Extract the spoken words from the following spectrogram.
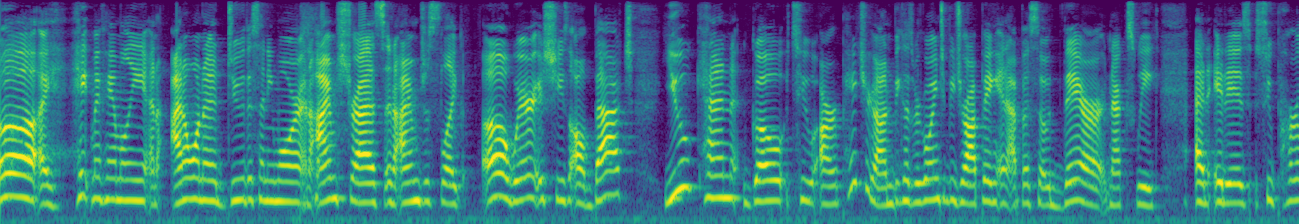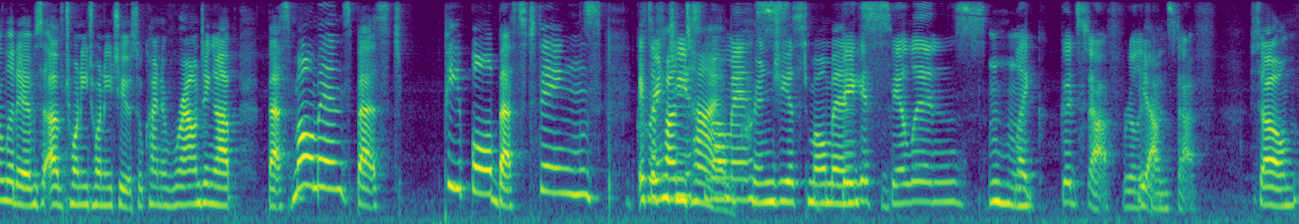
uh, I hate my family and I don't want to do this anymore and I'm stressed and I'm just like, oh, where is She's All Bach? You can go to our Patreon because we're going to be dropping an episode there next week and it is superlatives of 2022. So kind of rounding up best moments, best people, best things. It's a fun time. moments, Cringiest moments. Biggest villains, like good stuff, really Yeah. fun stuff. So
